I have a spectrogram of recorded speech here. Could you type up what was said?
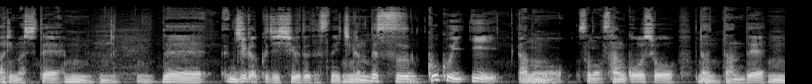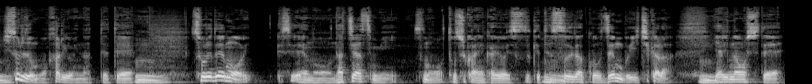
ありまして、で、自学自習でですね、一から。で、すっごくいい、あの、その参考書だったんで、一人でもわかるようになってて、それでもう、あの、夏休み、その図書館に通い続けて、数学を全部一からやり直して、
